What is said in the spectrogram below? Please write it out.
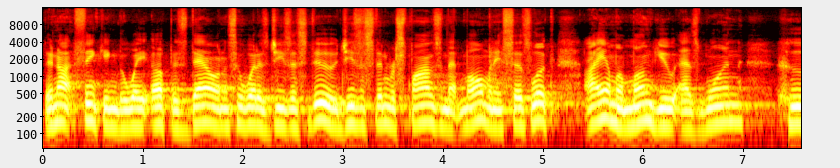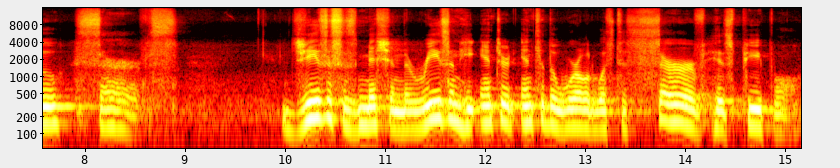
They're not thinking the way up is down. And so, what does Jesus do? Jesus then responds in that moment. He says, Look, I am among you as one who serves. Jesus' mission, the reason he entered into the world was to serve his people.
